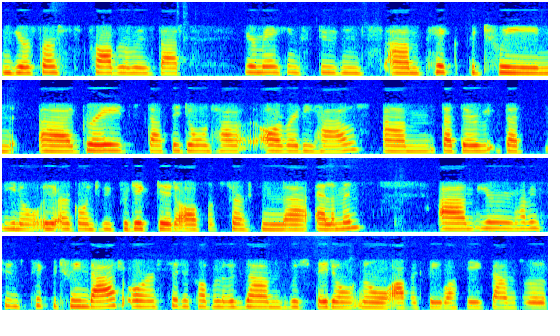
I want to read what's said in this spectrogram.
your first problem is that you're making students um, pick between uh, grades that they don't have already have, um, that they're that you know are going to be predicted off of certain uh, elements. Um, you're having students pick between that or sit a couple of exams which they don't know obviously what the exams will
